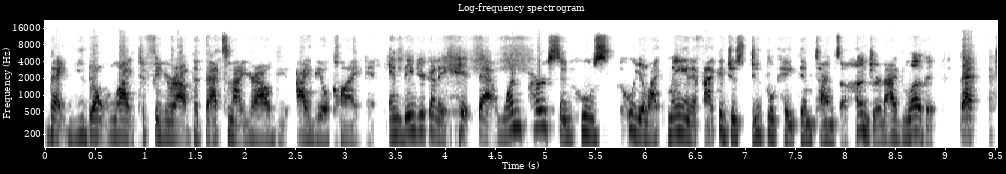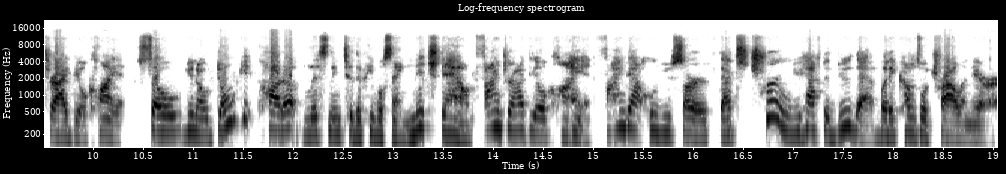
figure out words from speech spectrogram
that you don't like to figure out that that's not your ideal client. And then you're going to hit that one person who's who you're like man if i could just duplicate them times a hundred i'd love it. That's your ideal client. So you know don't get caught up listening to the people saying niche down find your ideal client find out who you serve. That's true you have to do that but it comes with trial and error.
